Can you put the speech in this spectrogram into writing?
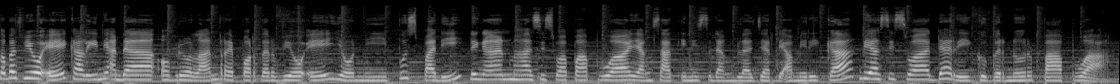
Sobat VOA, kali ini ada obrolan reporter VOA Yoni Puspadi dengan mahasiswa Papua yang saat ini sedang belajar di Amerika, beasiswa dari Gubernur Papua.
